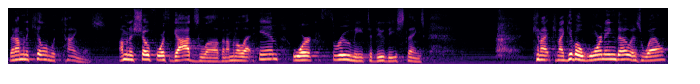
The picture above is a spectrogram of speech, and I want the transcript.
Then I'm going to kill him with kindness. I'm going to show forth God's love, and I'm going to let him work through me to do these things. Can I, can I give a warning, though, as well?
